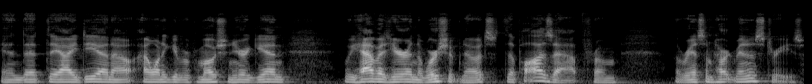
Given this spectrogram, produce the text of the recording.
And that the idea, and I, I want to give a promotion here again, we have it here in the worship notes, the Pause app from Ransomed Heart Ministries.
